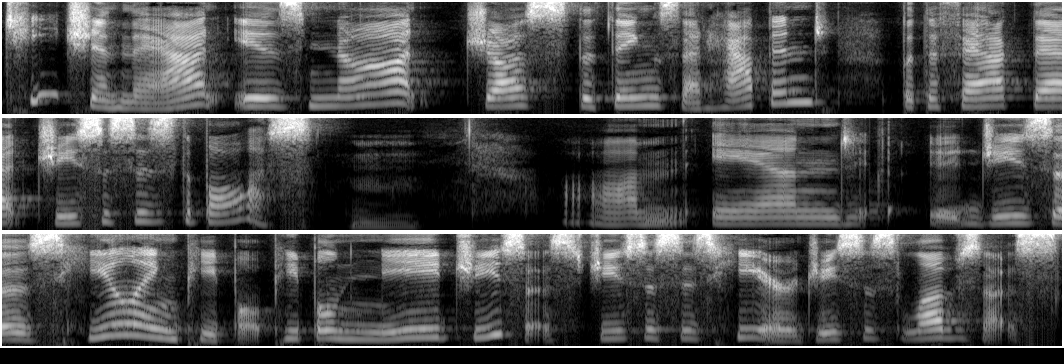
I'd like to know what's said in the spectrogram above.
teach in that is not just the things that happened, but the fact that Jesus is the boss. Um, and Jesus healing people. People need Jesus. Jesus is here. Jesus loves us.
